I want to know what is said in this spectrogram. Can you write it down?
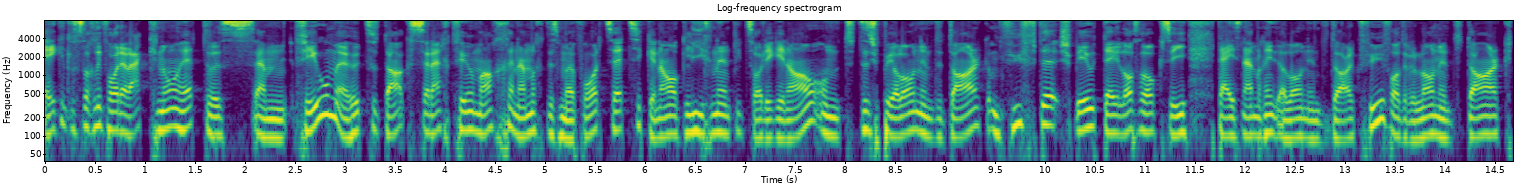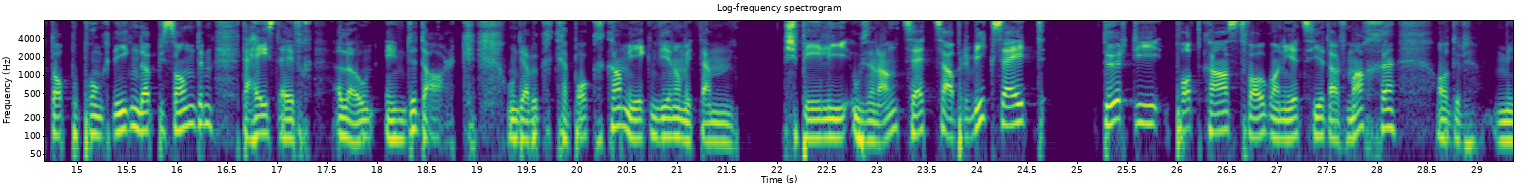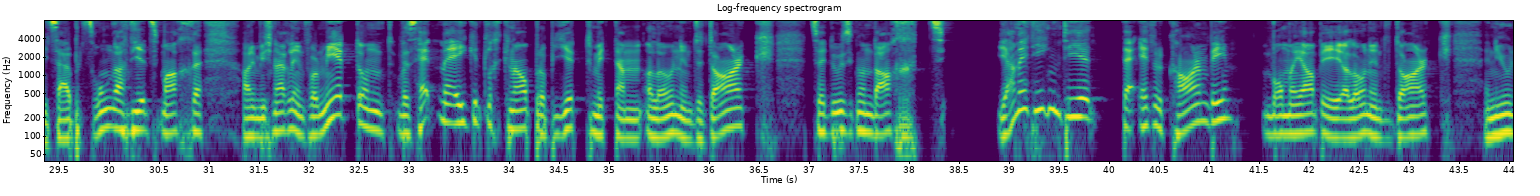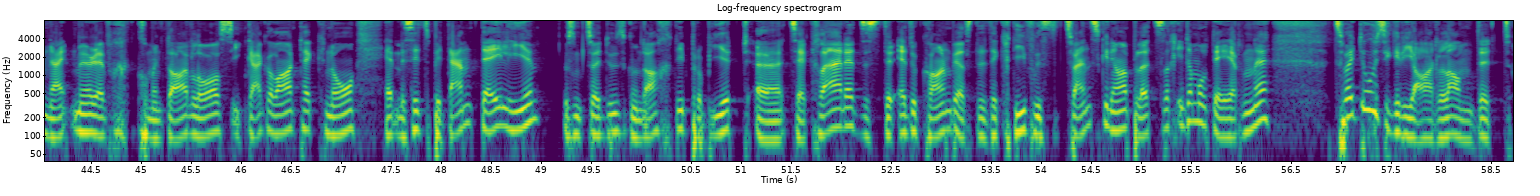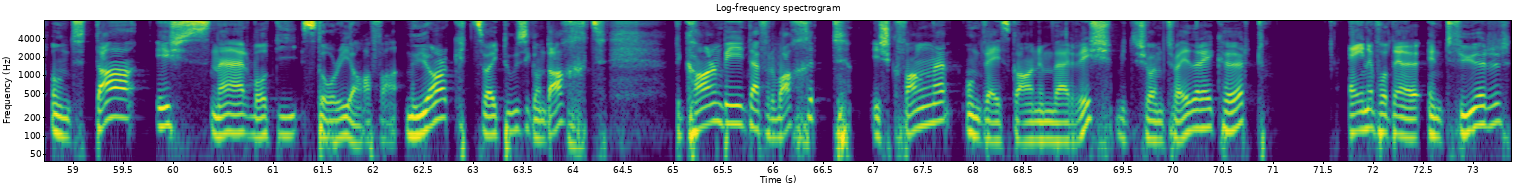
eigentlich so ein bisschen vorher weggenommen hat, was ähm, Filme heutzutage recht viel machen, nämlich, dass man Fortsetzung genau gleich nennt wie das Original. Und das ist bei Alone in the Dark am fünften Spielteil auch so gewesen. Der heisst nämlich nicht Alone in the Dark 5 oder Alone in the Dark Doppelpunkt irgendetwas, sondern der heisst einfach Alone in the Dark. Und ich habe wirklich keinen Bock gehabt, mich irgendwie noch mit dem Spiel auseinanderzusetzen. Aber wie gesagt, durch die Podcast-Folge, die ich jetzt hier darf machen oder mich selber gezwungen die zu machen, habe ich mich schnell informiert und was hat man eigentlich genau probiert mit dem Alone in the Dark 2008? Ja, mit irgendwie den Edward Carnby, wo man ja bei Alone in the Dark A New Nightmare einfach kommentarlos in die Gegenwart hat genommen, hat man es jetzt bei diesem Teil hier aus dem 2008 probiert äh, zu erklären, dass der Edward Carnby als Detektiv aus den 20er Jahren plötzlich in den modernen 2000er Jahren landet. Und da ist es näher, wo die Story anfängt. New York 2008. Der Carnby, der verwacht, ist gefangen und weiß gar nicht mehr, wer er ist, wie ihr schon im Trailer gehört. Einer von den Entführern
